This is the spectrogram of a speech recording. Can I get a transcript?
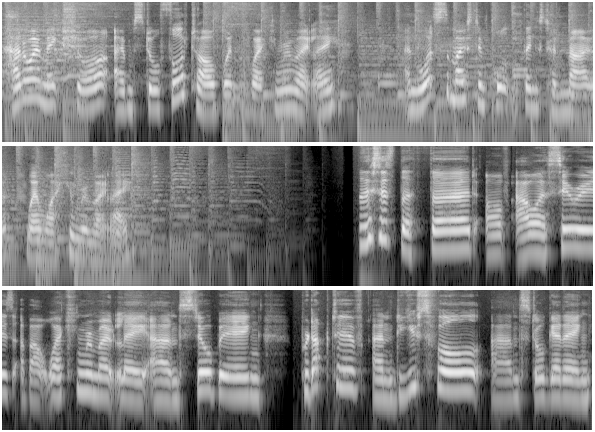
How do I make sure I'm still thought of when working remotely? And what's the most important things to know when working remotely? This is the third of our series about working remotely and still being productive and useful and still getting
